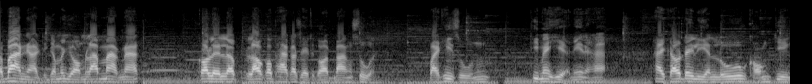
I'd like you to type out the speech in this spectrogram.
ชาวบ้านเนี่ยอาจจะไม่ยอมรับมากนัก ก็เลยเราเราก็พาเกษตรกรบางส่วน ไปที่ศูนย์ที่ไม่เหียนี่นะฮะให้เขาได้เรียนรู้ของจริง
